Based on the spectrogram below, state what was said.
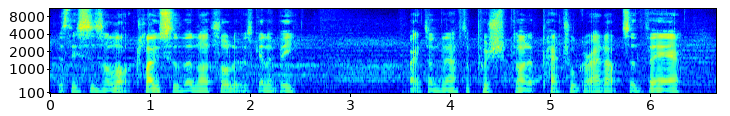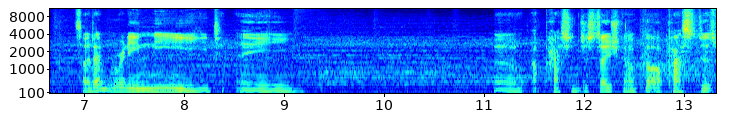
because this is a lot closer than I thought it was going to be in fact I'm going to have to push kind of Petrograd up to there so I don't really need a uh, a passenger station. I've got a passenger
